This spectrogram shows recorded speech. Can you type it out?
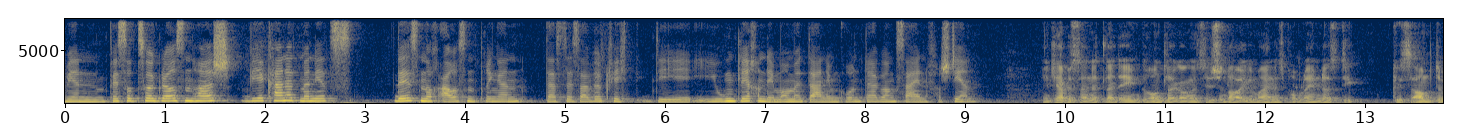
wie ein besser zugelassen hast. Wie kann man jetzt das nach außen bringen, dass das auch wirklich die Jugendlichen, die momentan im Grundlehrgang sein, verstehen? Ich glaube, es ist nicht leider in Grundlegung, es ist ein allgemeines Problem, dass die gesamte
